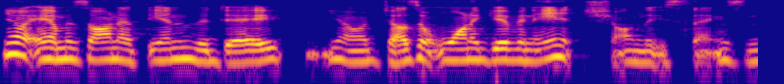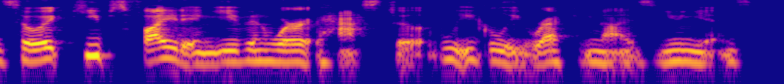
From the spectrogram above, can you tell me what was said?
You know, Amazon at the end of the day, you know, doesn't want to give an inch on these things. And so it keeps fighting, even where it has to legally recognize unions.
